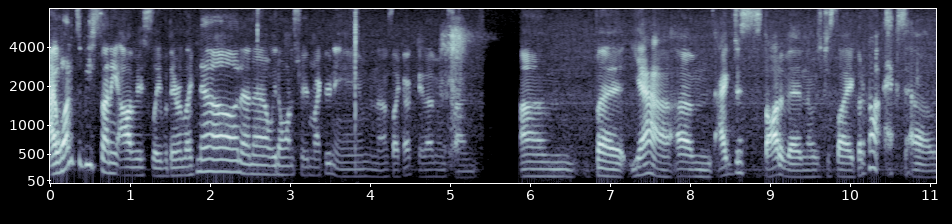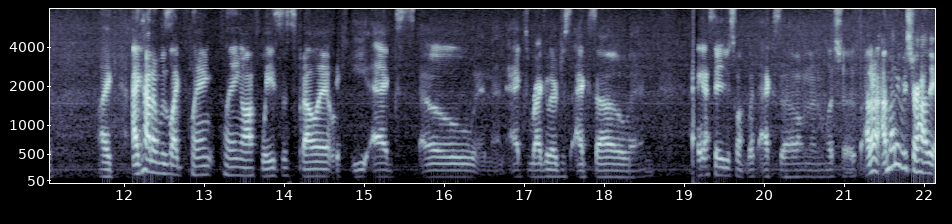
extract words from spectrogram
I wanted to be Sonny, obviously, but they were like, no, no, no, we don't want to trademark your name. And I was like, okay, that makes sense. Um, but yeah, um, I just thought of it and I was just like, what about XO? Like I kind of was like playing playing off ways to spell it, like E X O and then X regular just XO and I guess they just went with XO and then malicious. I don't. I'm not even sure how they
